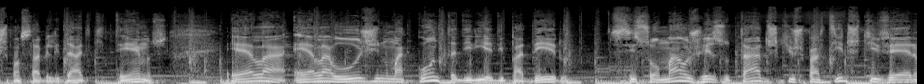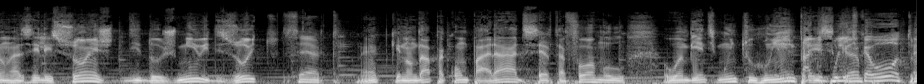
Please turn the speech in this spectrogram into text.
responsabilidade que temos, ela, ela hoje, numa conta, diria, de padeiro, se somar os resultados que os partidos tiveram nas eleições de 2018, certo? Né? Porque não dá para comparar de certa forma o, o ambiente muito ruim para esse político campo. é outro,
